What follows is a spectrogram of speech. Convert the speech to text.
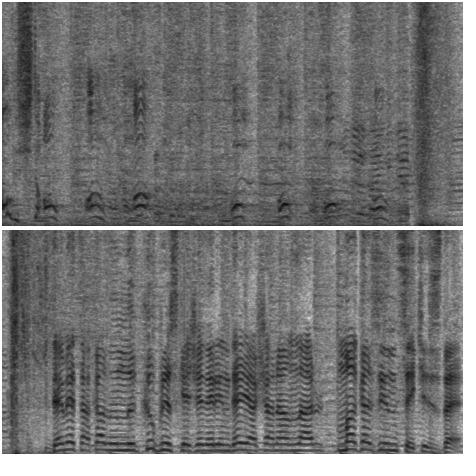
Al işte al al al. Oh oh oh oh. Demet Akalınlı Kıbrıs gecelerinde yaşananlar Magazin 8'de.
